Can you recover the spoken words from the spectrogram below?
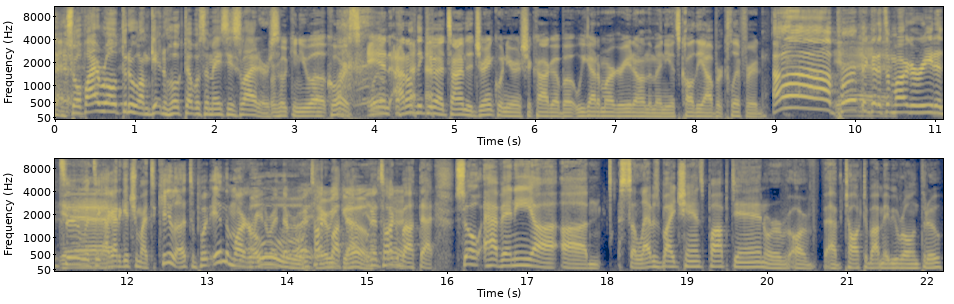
yeah. so if I roll through, I'm getting hooked up with some AC sliders. We're hooking you up. Of course. And I don't think you had time to drink when you were in Chicago, but we got a margarita on the menu. It's called the Albert Clifford. Ah, perfect. That it's a margarita too. With te- I got to get you my tequila to put in the margarita right there. We're gonna talk there we about that. We're gonna Yes, talk sir. about that. So, have any uh, um, celebs by chance popped in, or or have talked about maybe rolling through,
